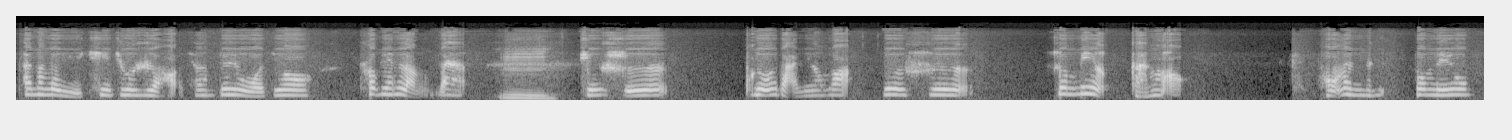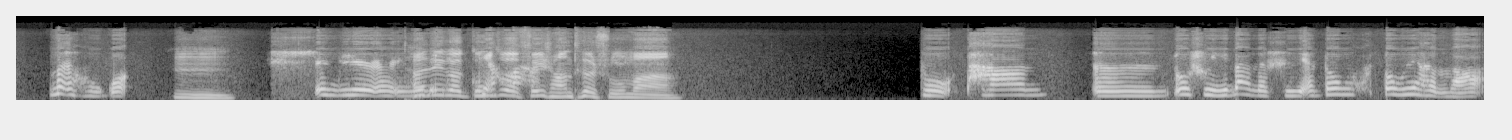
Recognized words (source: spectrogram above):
他那个语气，就是好像对我就特别冷淡。嗯平时不给我打电话，就是生病感冒，从来没都没有问候过，嗯，甚至他这个工作非常特殊吗？不，他嗯，多数一半的时间都都会很忙。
